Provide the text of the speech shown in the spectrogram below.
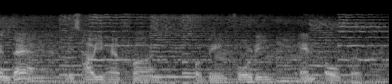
And that is how you have fun for being 40 and over.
